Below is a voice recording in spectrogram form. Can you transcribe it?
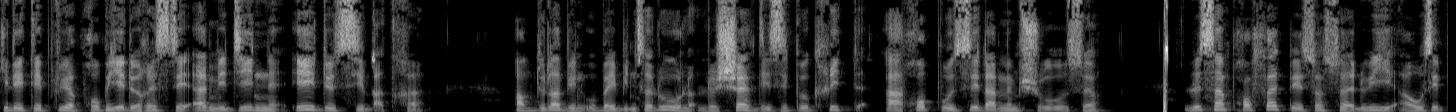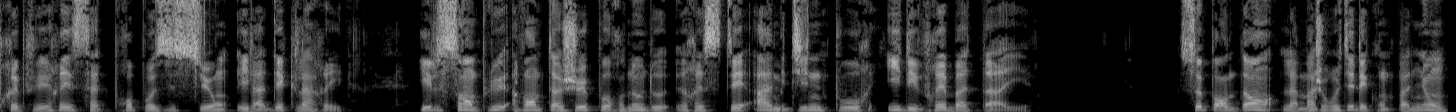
qu'il était plus approprié de rester à Médine et de s'y battre. Abdullah bin Ubay bin Saloul, le chef des hypocrites, a proposé la même chose. Le saint prophète, paix lui, a aussi préféré cette proposition. Il a déclaré Il semble plus avantageux pour nous de rester à Médine pour y livrer bataille. Cependant, la majorité des compagnons,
